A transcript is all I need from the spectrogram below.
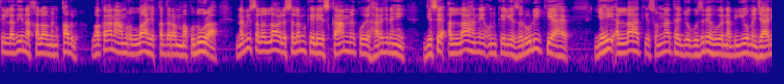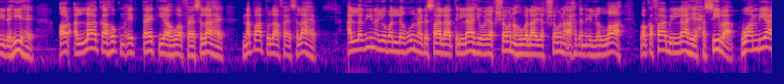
फ़िल्लिन खलो मिन कबल वकान अमरल्ला कदरम मकदूरा। नबी सल्लल्लाहु अलैहि वसल्लम के लिए इस काम में कोई हरज नहीं, जिसे अल्लाह ने उनके लिए ज़रूरी किया है। यही अल्लाह की सुन्नत है जो गुज़रे हुए नबियों में जारी रही है, और अल्लाह का हुक्म एक तय किया हुआ फ़ैसला है नपातुला फ़ैसला है। अल्लदीन युबल्लून रसालतिल्ला व यक्षौन वला यक्षौन अहदन वकफ़ा बिल्ला हसीबा वो अम्बिया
